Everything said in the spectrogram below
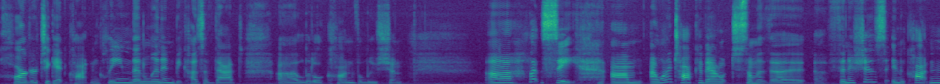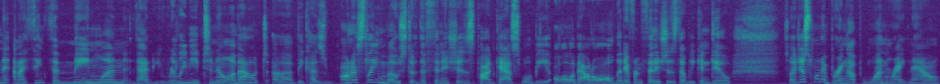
harder to get cotton clean than linen because of that uh, little convolution. Uh, let's see. Um, I want to talk about some of the uh, finishes in cotton, and I think the main one that you really need to know about, uh, because honestly, most of the finishes podcast will be all about all the different finishes that we can do. So I just want to bring up one right now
